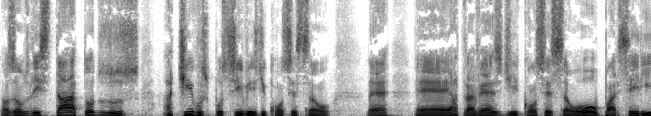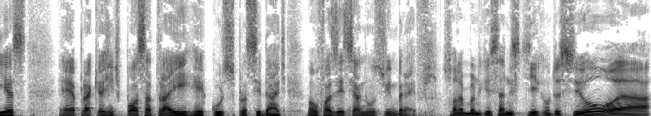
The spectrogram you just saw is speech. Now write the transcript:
nós vamos listar todos os ativos possíveis de concessão né, é, através de concessão ou parcerias, é, para que a gente possa atrair recursos para a cidade. Vamos fazer esse anúncio em breve. Só lembrando que essa anistia aconteceu, a,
